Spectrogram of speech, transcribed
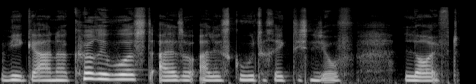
veganer Currywurst. Also alles gut, reg dich nicht auf, läuft.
